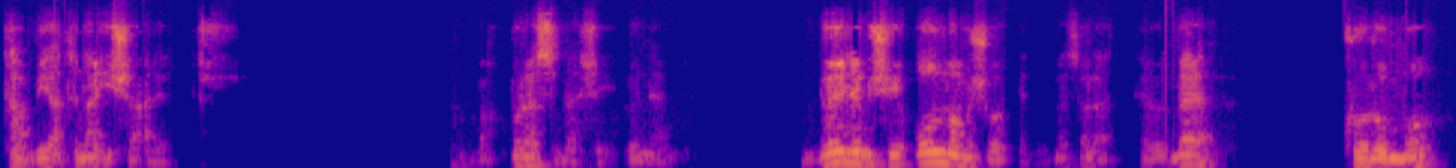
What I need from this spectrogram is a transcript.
tabiatına işarettir. Bak burası da şey önemli. Böyle bir şey olmamış olsaydı, mesela tevbe kurumu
